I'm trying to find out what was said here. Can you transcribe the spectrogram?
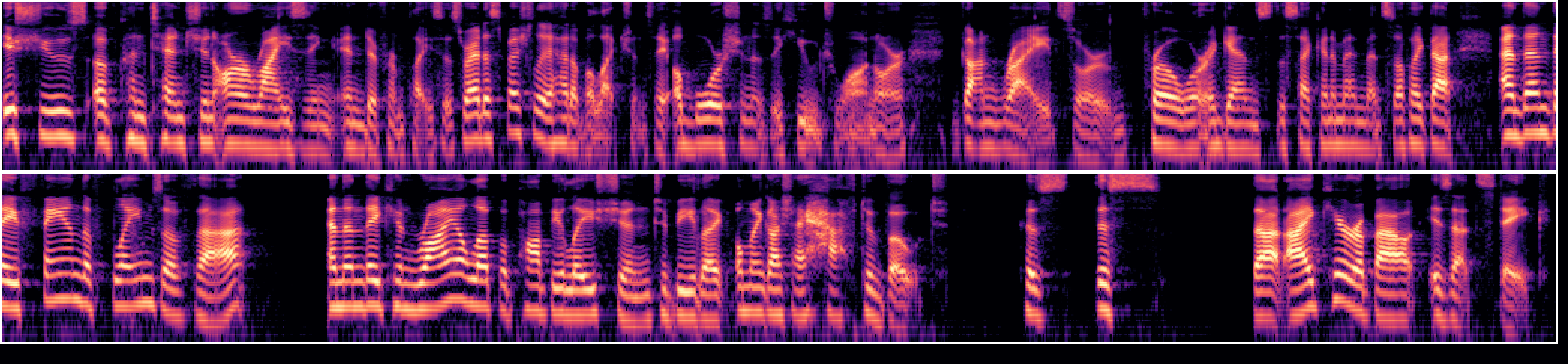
issues of contention are arising in different places, right? Especially ahead of elections. Say abortion is a huge one, or gun rights, or pro or against the Second Amendment, stuff like that. And then they fan the flames of that, and then they can rile up a population to be like, oh my gosh, I have to vote because this that I care about is at stake.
